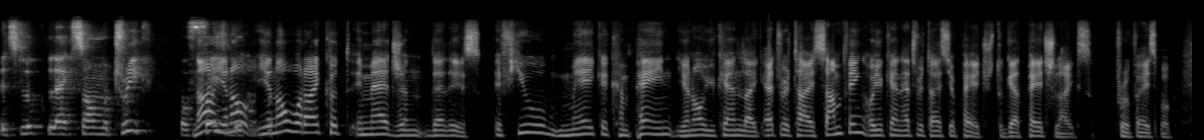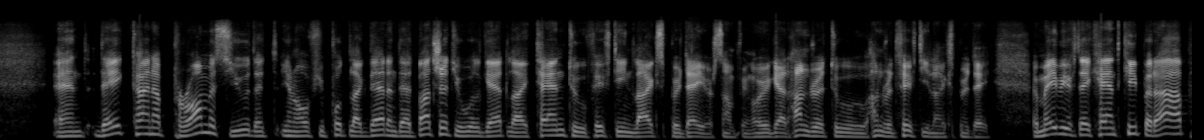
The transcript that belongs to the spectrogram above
It's looked like some trick. Of no, Facebook. you know, you know what I could imagine that is if you make a campaign, you know, you can like advertise something or you can advertise your page to get page likes through Facebook. And they kind of promise you that, you know, if you put like that in that budget, you will get like 10 to 15 likes per day or something, or you get 100 to 150 likes per day. And maybe if they can't keep it up,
